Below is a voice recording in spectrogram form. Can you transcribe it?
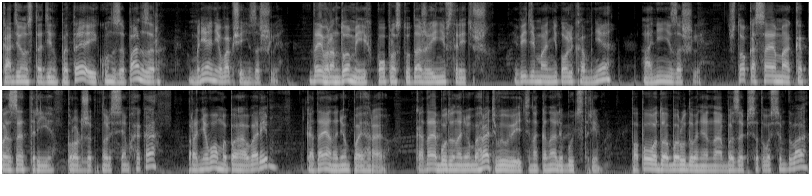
К-91ПТ и Кунзе Панзер, мне они вообще не зашли. Да и в рандоме их попросту даже и не встретишь. Видимо, не только мне они не зашли. Что касаемо КПЗ-3 Project 07 ХК, про него мы поговорим, когда я на нем поиграю. Когда я буду на нем играть, вы увидите, на канале будет стрим. По поводу оборудования на BZ58.2,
